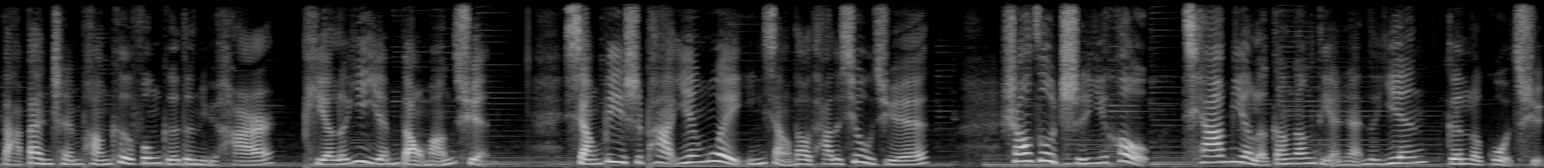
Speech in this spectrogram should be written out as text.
打扮成庞克风格的女孩瞥了一眼导盲犬，想必是怕烟味影响到他的嗅觉。稍作迟疑后，掐灭了刚刚点燃的烟，跟了过去。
